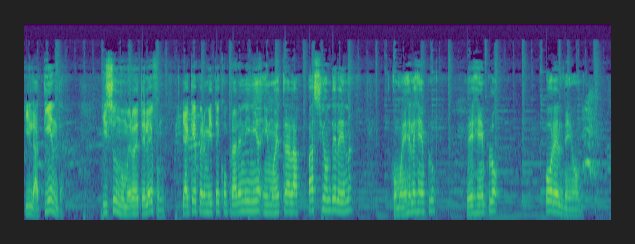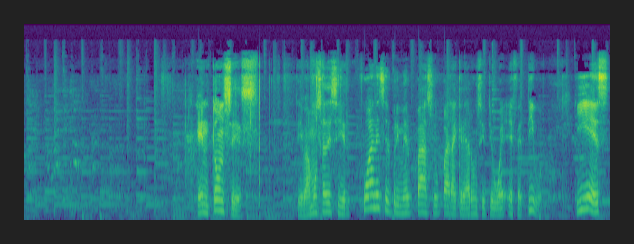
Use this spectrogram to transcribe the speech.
y la tienda y su número de teléfono, ya que permite comprar en línea y muestra la pasión de Elena, como es el ejemplo, de ejemplo por el neón. Entonces, te vamos a decir cuál es el primer paso para crear un sitio web efectivo. Y es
